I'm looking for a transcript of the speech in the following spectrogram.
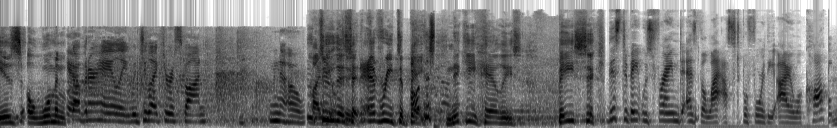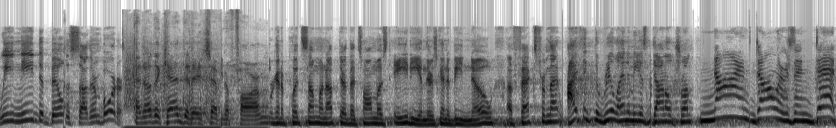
is a woman. Governor Haley, would you like to respond? No. My do this at every debate. just- Nikki Haley's basic This debate was framed as the last before the Iowa caucus. we need to build the southern border. And other candidates have a farm. We're going to put someone up there that's almost 80 and there's going to be no effects from that. I think the real enemy is Donald Trump. Nine dollars in debt.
